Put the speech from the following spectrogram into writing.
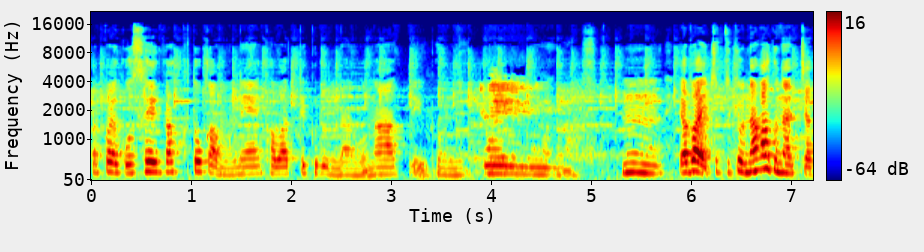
やっぱりこう性格とかもね変わってくるんだろうなっていうふうに思います。うん、やばいちょっと今日長くなっちゃっ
